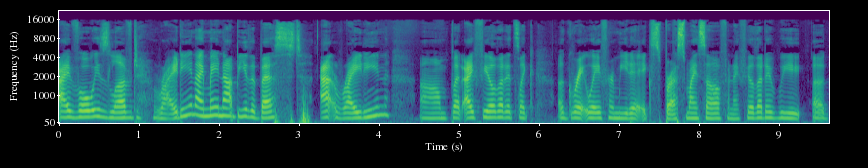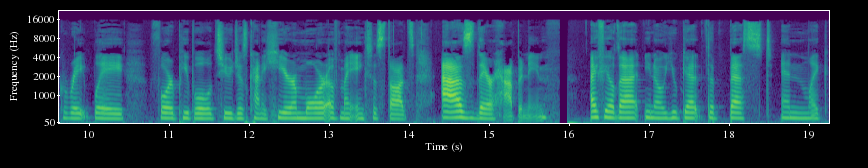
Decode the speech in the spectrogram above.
I've always loved writing. I may not be the best at writing, um, but I feel that it's like a great way for me to express myself. And I feel that it would be a great way for people to just kind of hear more of my anxious thoughts as they're happening. I feel that, you know, you get the best and like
